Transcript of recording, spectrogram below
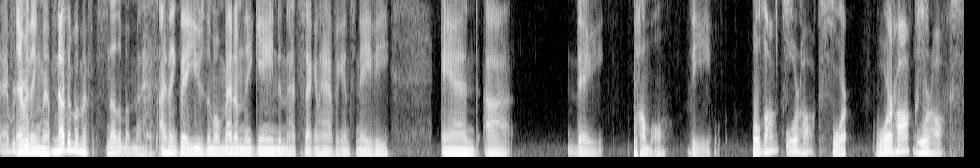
Everything, Everything Memphis. nothing but Memphis. Nothing but Memphis. I think they used the momentum they gained in that second half against Navy, and uh, they pummel the Bulldogs. Warhawks. War Warhawks. Warhawks.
